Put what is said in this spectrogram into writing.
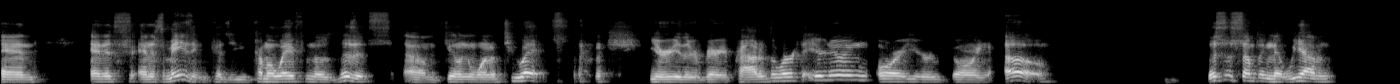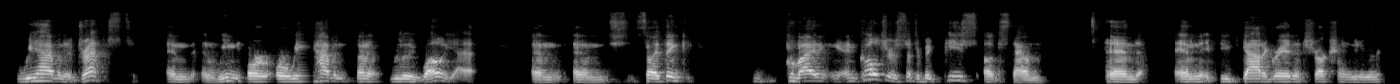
and and it's and it's amazing because you come away from those visits um, feeling one of two ways. you're either very proud of the work that you're doing, or you're going, "Oh, this is something that we haven't we haven't addressed and and we or or we haven't done it really well yet and and so i think providing and culture is such a big piece of stem and and if you've got a great instructional leader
